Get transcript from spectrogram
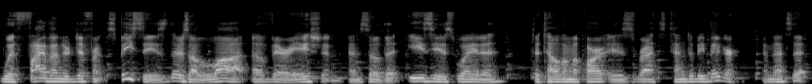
with 500 different species, there's a lot of variation. And so the easiest way to to tell them apart is rats tend to be bigger, and that's it.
